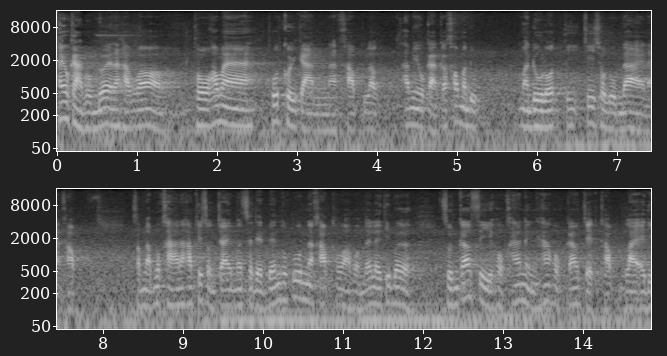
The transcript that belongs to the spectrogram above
ให้โอกาสผมด้วยนะครับ ก็โทรเข้ามาพูดคุยกันนะครับแล้วถ้ามีโอกาสก็เข้ามาดูมาดูรถที่ที่โชว์รูมได้นะครับสำหรับลูกค้านะครับที่สนใจ Mercedes-Benz ทุกรุ่นนะครับโทรหาผมได้เลยที่เบอร์ 0946515697 ครับ Line ID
